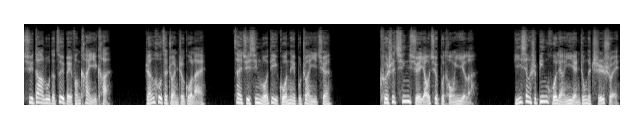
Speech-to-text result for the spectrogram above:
去大陆的最北方看一看，然后再转折过来，再去星罗帝国内部转一圈。可是清雪瑶却不同意了，一项是冰火两仪眼中的池水，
